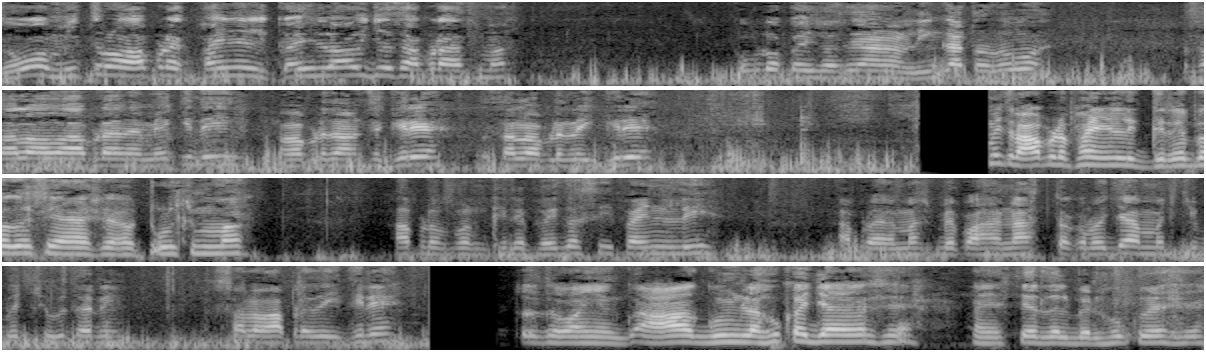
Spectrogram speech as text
જો મિત્રો, આપણે ફાઇનલી કહેલો આવી જશે આપણા હાથમાં. કપડો કહેલો છે, આના લીંગા તો જોવો. ચાલો હવે આપણે મેકી દઈ. હવે આપણે જવાનું છે ઘરે. ચાલો આપણે રહી ઘરે. મિત્રો આપણે ફાઇનલી ઘરે ભેગા છે આ તુલસીમાં. આપણે પણ ઘરે ભગસી ફાઇનલી આપણે મસ્ત બે પાસે નાસ્તો કરો જા મચ્છી બચ્છી ઉતારી. ચાલો આપણે રહી ઘરે. તો તો અહીંયા આ ગુમલા હુકાઈ જાય છે. અહીંયા સેદલબેન હુકવે છે.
